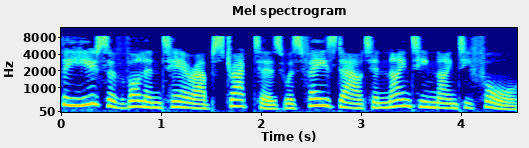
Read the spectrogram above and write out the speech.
The use of volunteer abstractors was phased out in 1994.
